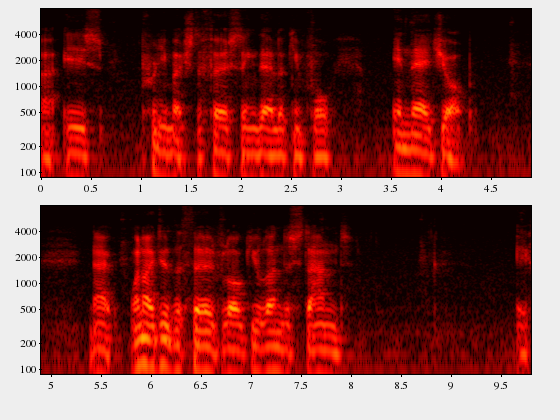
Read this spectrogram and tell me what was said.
uh, is pretty much the first thing they're looking for in their job. Now, when I do the third vlog, you'll understand if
